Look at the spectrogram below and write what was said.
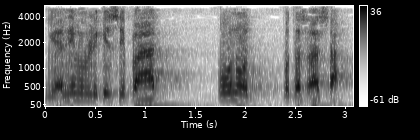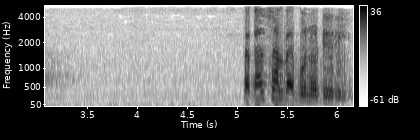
Yakni memiliki sifat kunut putus asa. Bahkan sampai bunuh diri.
